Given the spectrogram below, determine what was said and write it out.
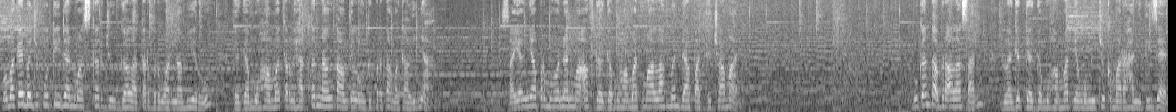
Memakai baju putih dan masker juga latar berwarna biru, Gaga Muhammad terlihat tenang tampil untuk pertama kalinya. Sayangnya permohonan maaf Gaga Muhammad malah mendapat kecaman. Bukan tak beralasan, gelagat Gaga Muhammad yang memicu kemarahan netizen.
